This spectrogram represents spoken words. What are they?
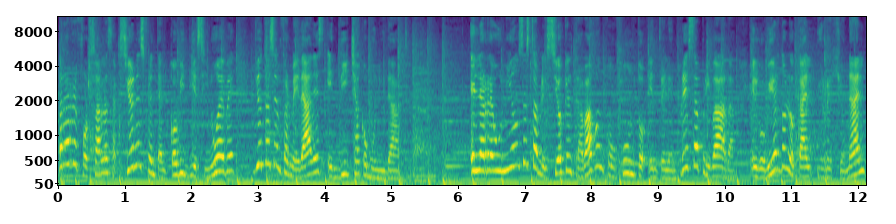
para reforzar las acciones frente al COVID-19 y otras enfermedades en dicha comunidad. En la reunión se estableció que el trabajo en conjunto entre la empresa privada, el gobierno local y regional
